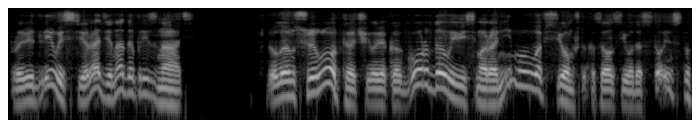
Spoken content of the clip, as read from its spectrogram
Справедливости ради надо признать, что Ланселота, человека гордого и весьма ранимого во всем, что касалось его достоинства,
